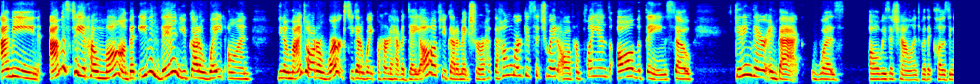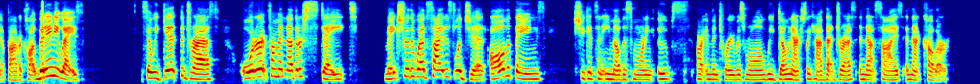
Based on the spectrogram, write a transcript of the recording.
I mean, I'm a stay at home mom, but even then, you've got to wait on, you know, my daughter works. You got to wait for her to have a day off. You've got to make sure the homework is situated, all of her plans, all the things. So getting there and back was always a challenge with it closing at five o'clock. But, anyways, so we get the dress, order it from another state, make sure the website is legit, all the things. She gets an email this morning. Oops, our inventory was wrong. We don't actually have that dress in that size and that color.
